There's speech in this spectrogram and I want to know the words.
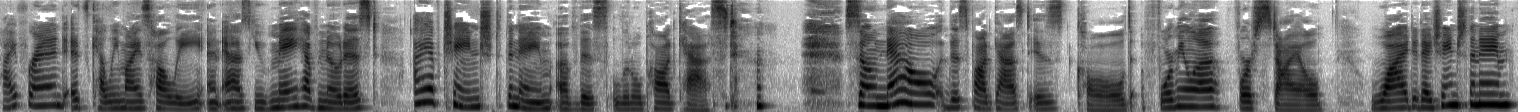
Hi, friend, it's Kelly Mize Holley, and as you may have noticed, I have changed the name of this little podcast. so now this podcast is called Formula for Style. Why did I change the name?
